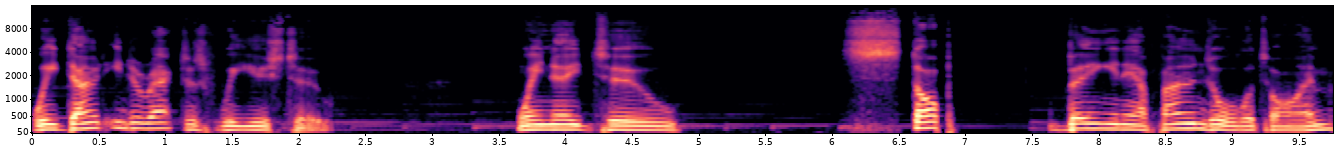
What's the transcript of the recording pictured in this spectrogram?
We don't interact as we used to. We need to stop being in our phones all the time,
